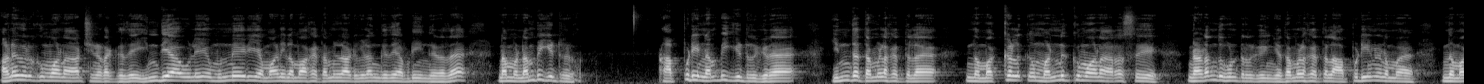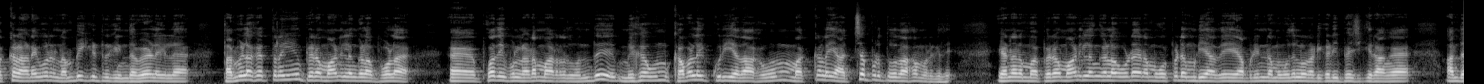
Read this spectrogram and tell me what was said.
அனைவருக்குமான ஆட்சி நடக்குது இந்தியாவிலேயே முன்னேறிய மாநிலமாக தமிழ்நாடு விளங்குது அப்படிங்கிறத நம்ம நம்பிக்கிட்டு இருக்கோம். அப்படி நம்பிக்கிட்டு இருக்கிற இந்த தமிழகத்தில் இந்த மக்களுக்கும் மண்ணுக்குமான அரசு நடந்து கொண்டிருக்கு இங்கே தமிழகத்தில் அப்படின்னு நம்ம இந்த மக்கள் அனைவரும் நம்பிக்கிட்டு இருக்க இந்த வேளையில் தமிழகத்திலையும் பிற மாநிலங்களை போல போதைப்பொருள் நடமாடுறது வந்து மிகவும் கவலைக்குரியதாகவும் மக்களை அச்சப்படுத்துவதாகவும் இருக்குது. ஏன்னா நம்ம பிற மாநிலங்களை விட நம்ம ஒப்பிட முடியாது அப்படின்னு நம்ம முதல்வர் அடிக்கடி பேசிக்கிறாங்க. அந்த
